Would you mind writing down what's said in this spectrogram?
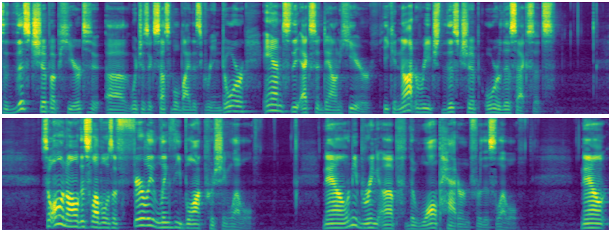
to this chip up here, to, uh, which is accessible by this green door, and to the exit down here. He cannot reach this chip or this exit. So all in all, this level is a fairly lengthy block pushing level. Now, let me bring up the wall pattern for this level. Now,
